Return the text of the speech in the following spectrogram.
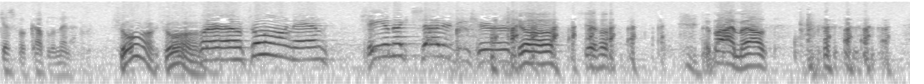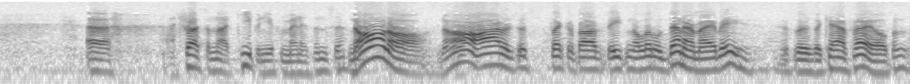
Just for a couple of minutes. sure, sure. Well, so long then. See you next Saturday, Sheriff. Sure, sure. Goodbye, Mel. Uh, I trust I'm not keeping you from anything, sir. no, no, no. I was just thinking about eating a little dinner, maybe, if there's a cafe open.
